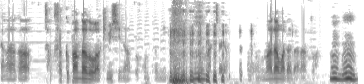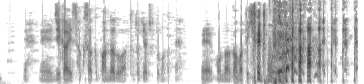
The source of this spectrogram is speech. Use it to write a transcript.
なかなか、サクサクパンダ道は厳しいなと、本当に。うんなっちゃうようんまだまだだなと。うんうん。ねえー次回サクサクパンダ道あった時はちょっとまたね、えー今度は頑張っていきたいと思います。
